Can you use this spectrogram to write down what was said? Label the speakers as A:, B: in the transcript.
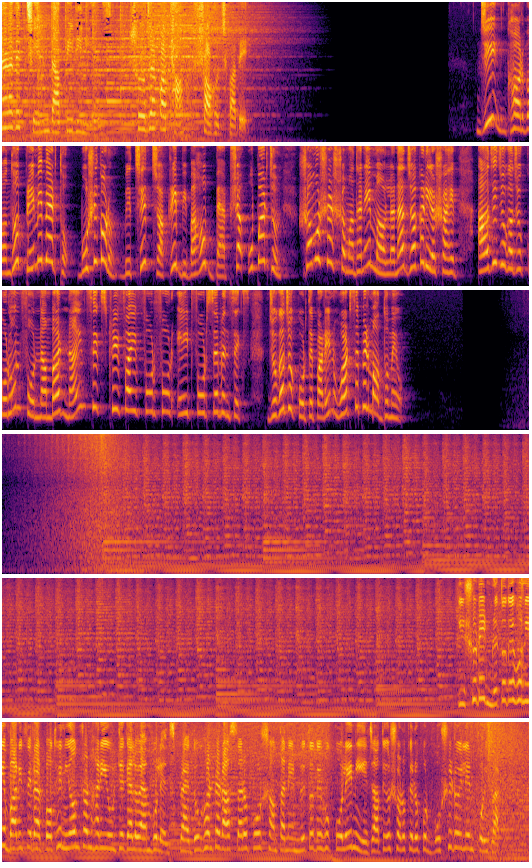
A: আপনারা দেখছেন the PD news. সোজা কথা সহজভাবে
B: ঘর বন্ধ, প্রেমে ব্যর্থ। বশীকরণ, বিচ্ছেদ, চাকরি, বিবাহ, ব্যবসা, উপার্জন। সমস্যার সমাধানে মাওলানা জাকারিয়া সাহেব। আজই যোগাযোগ করুন, phone number nine six three five four four eight four seven six. যোগাযোগ করতে পারেন হোয়াটসঅ্যাপের মাধ্যমেও। কিশোরীর মৃতদেহ নিয়ে বাড়ি ফেরার পথে নিয়ন্ত্রণ হারিয়ে উল্টে গেল অ্যাম্বুলেন্স। প্রায় দু ঘণ্টা রাস্তার ওপর সন্তানের মৃতদেহ কোলে নিয়ে জাতীয় সড়কের ওপর বসে রইলেন পরিবার।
